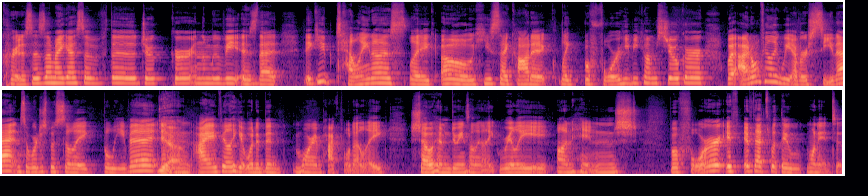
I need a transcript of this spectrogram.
criticism, I guess, of the Joker in the movie is that they keep telling us like, oh, he's psychotic like before he becomes Joker, but I don't feel like we ever see that, and so we're just supposed to like believe it. Yeah. And I feel like it would have been more impactful to like show him doing something like really unhinged before if if that's what they wanted to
